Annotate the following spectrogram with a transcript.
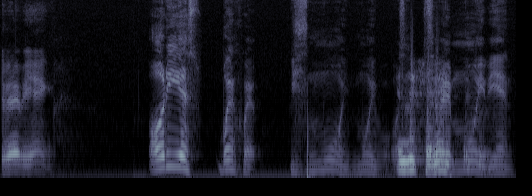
Se ve bien. Ori es buen juego. Es muy, muy bueno. Es se ve muy bien.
